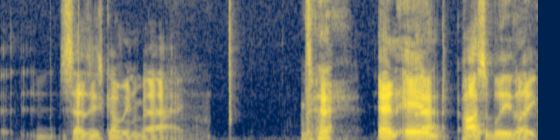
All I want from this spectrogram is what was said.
uh, says he's coming back, and and That- possibly like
